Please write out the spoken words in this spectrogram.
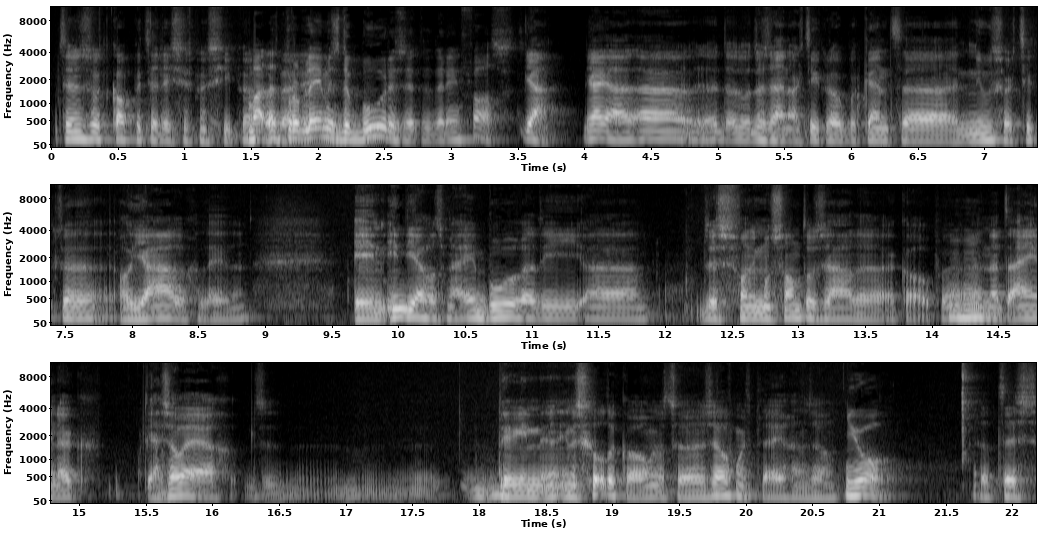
het is een soort kapitalistisch principe. Maar het probleem is, de boeren zitten erin vast. Ja, ja, ja uh, er zijn artikelen ook bekend, uh, nieuwsartikelen al jaren geleden. In India was mij boeren die dus van die Monsanto zaden kopen. Mm -hmm. En uiteindelijk, ja, zo erg erin in de schulden komen dat ze zelfmoord plegen en zo. Joh. Dat is...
